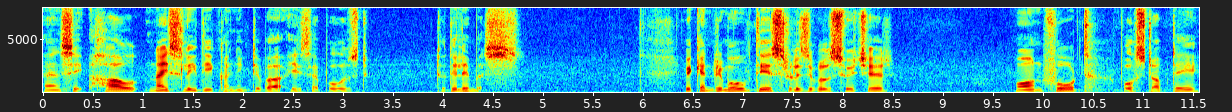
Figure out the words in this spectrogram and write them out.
And see how nicely the conjunctiva is opposed to the limbus. We can remove this releasable suture on fourth post-op day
